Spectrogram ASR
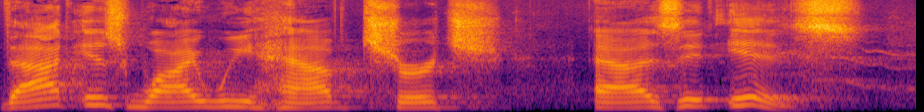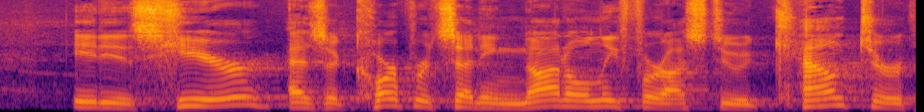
That is why we have church as it is. It is here as a corporate setting, not only for us to encounter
